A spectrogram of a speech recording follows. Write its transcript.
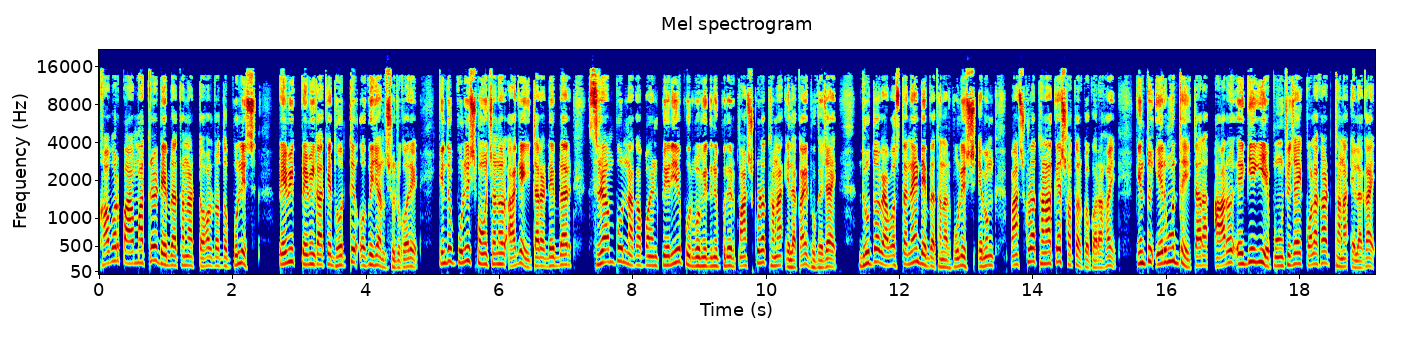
খবর পাওয়া মাত্রই ডেবরা থানার টহলরত পুলিশ প্রেমিক প্রেমিকাকে ধরতে অভিযান শুরু করে। কিন্তু পুলিশ পৌঁছানোর আগেই তারা ডেবরার শ্রীরামপুর নাকা পয়েন্ট পেরিয়ে পূর্ব মেদিনীপুরের পাঁশকুড়া থানা এলাকায় ঢুকে যায়। দ্রুত ব্যবস্থা নেয় ডেবরা থানার পুলিশ এবং পাঁশকুড়া থানাকে সতর্ক করা হয়। কিন্তু এর মধ্যেই তারা আরও এগিয়ে গিয়ে পৌঁছে যায় কোলাঘাট থানা এলাকায়।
